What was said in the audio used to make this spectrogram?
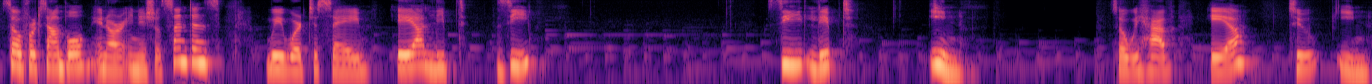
So, for example, in our initial sentence, we were to say, Er liebt sie. Sie liebt ihn. So we have er to ihn.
